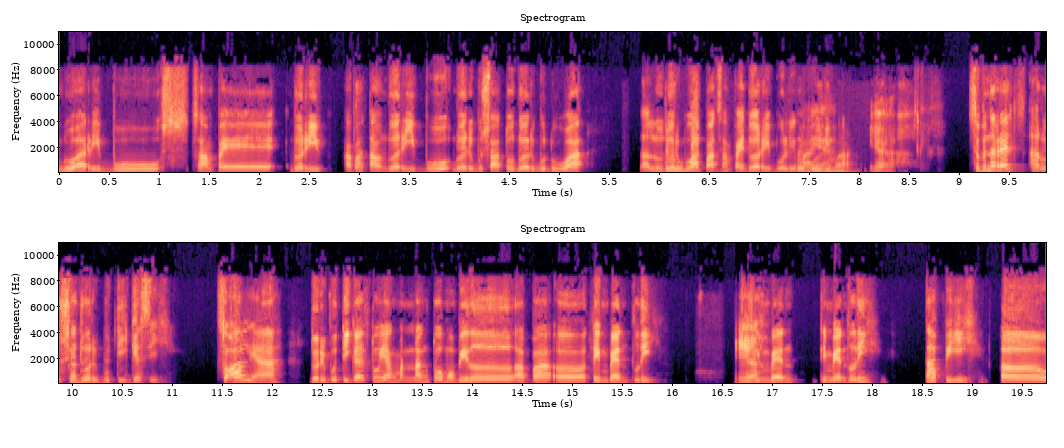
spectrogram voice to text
2000 sampai 2000 apa tahun 2000, 2001, 2002, lalu 2004 sampai 2005 ya. 2005, ya. Sebenarnya harusnya 2003 sih. Soalnya 2003 itu yang menang tuh mobil apa eh, tim Bentley. Iya, Tim Ben tim Bentley. Tapi eh,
